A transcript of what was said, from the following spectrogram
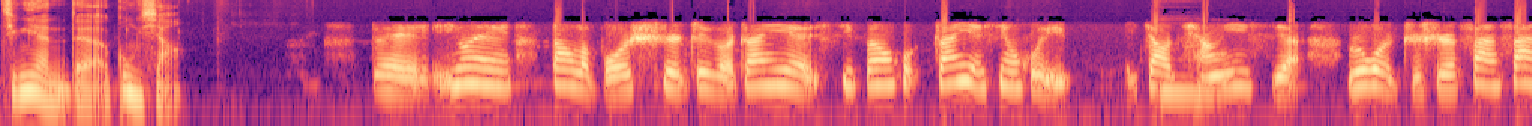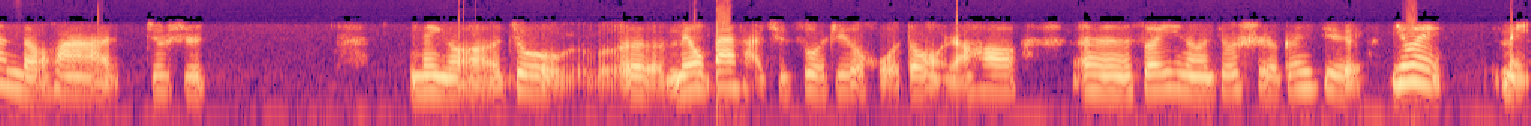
经验的共享。对，因为到了博士，这个专业细分或专业性会比较强一些。如果只是泛泛的话，就是那个就呃没有办法去做这个活动。然后，嗯，所以呢，就是根据因为每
